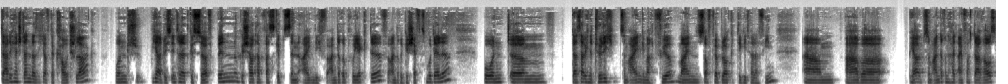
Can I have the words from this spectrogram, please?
dadurch entstanden, dass ich auf der Couch lag und ja, durchs Internet gesurft bin und geschaut habe, was gibt's denn eigentlich für andere Projekte, für andere Geschäftsmodelle. Und ähm, das habe ich natürlich zum einen gemacht für meinen Softwareblog Digital Affin, ähm, aber ja, zum anderen halt einfach daraus,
